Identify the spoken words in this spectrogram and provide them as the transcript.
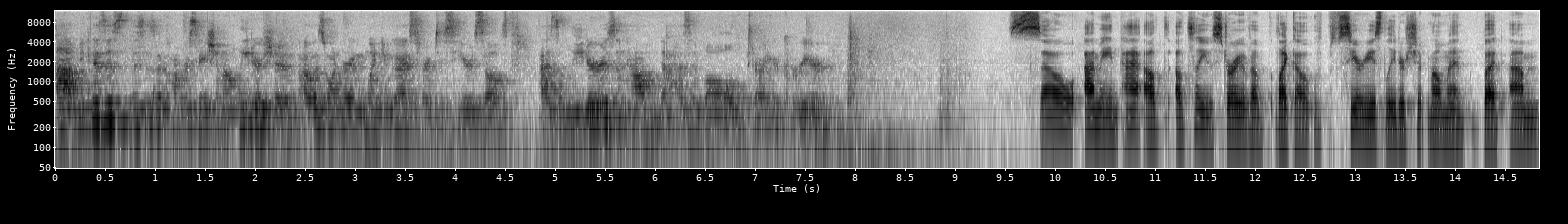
Um, because this, this is a conversation on leadership, I was wondering when you guys start to see yourselves as leaders and how that has evolved throughout your career. So, I mean, I, will I'll tell you a story of a, like a serious leadership moment, but um,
